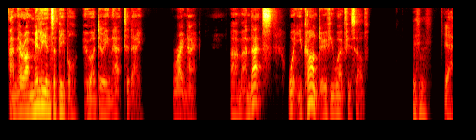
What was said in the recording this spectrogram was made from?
and there are millions of people who are doing that today, right now. Um, and that's what you can't do if you work for yourself. Mm-hmm. Yeah,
